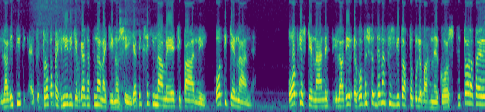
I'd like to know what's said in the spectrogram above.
δηλαδή τι, ε, πρώτο παιχνίδι και βγάζει αυτή την ανακοίνωση. Γιατί ξεκινάμε έτσι πάλι. Ό,τι και να είναι. Όποιος και να είναι, δηλαδή εγώ δεν, σου- δεν αφισβητώ αυτό που λέει ο Παναθηναϊκός. Τι Τώρα τα, ε,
